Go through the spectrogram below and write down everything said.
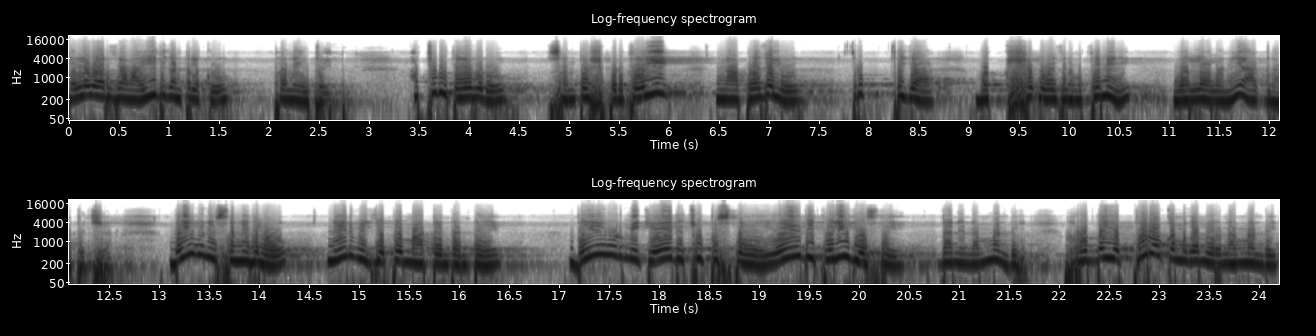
తెల్లవారుజాము ఐదు గంటలకు పని అయిపోయింది. అప్పుడు దేవుడు సంతోషపడిపోయి నా ప్రజలు తృప్తిగా భక్ష భోజనము తిని వెళ్ళాలని ఆజ్ఞాపించాడు. దేవుని సన్నిధిలో నేను మీకు చెప్పే మాట ఏంటంటే దేవుడు మీకు ఏది చూపిస్తే ఏది తెలియజేస్తే దాన్ని నమ్మండి. హృదయపూర్వకముగా మీరు నమ్మండి.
